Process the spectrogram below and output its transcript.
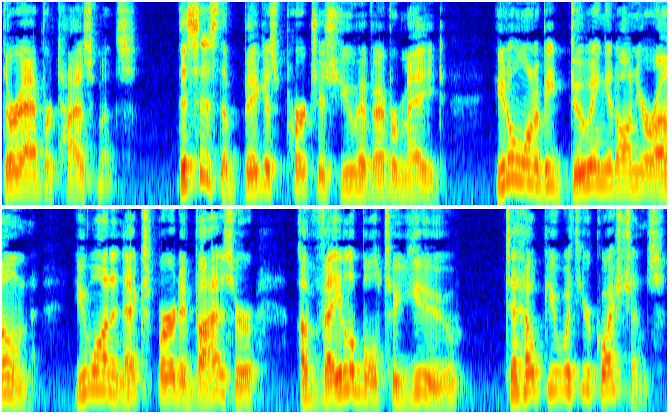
They're advertisements. This is the biggest purchase you have ever made. You don't want to be doing it on your own. You want an expert advisor available to you to help you with your questions.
